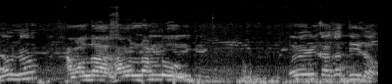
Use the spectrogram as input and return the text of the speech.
নাও নাও শ্যামল দা শ্যামল নাট্টু ওই ওই কাকার দিয়ে দাও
